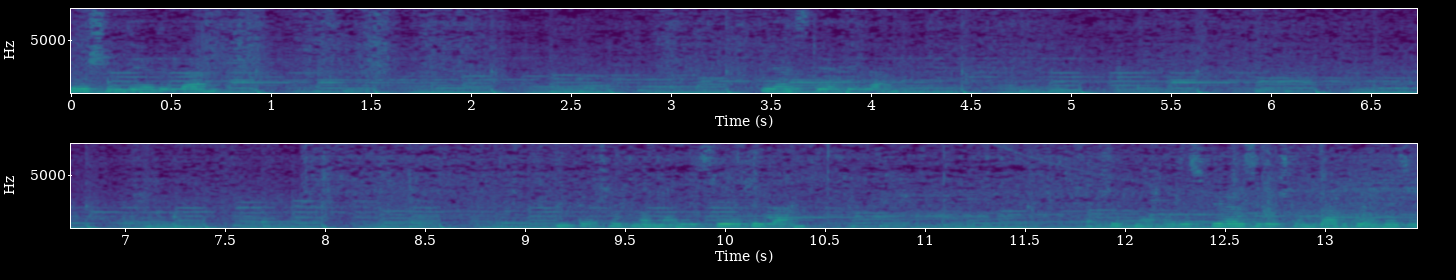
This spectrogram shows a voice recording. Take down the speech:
রসুন দিয়ে দিলাম। পেঁয়াজ দিয়ে দিলাম। তিনটা শুকনো মরিচ দিয়ে দিলাম। শুকনো মরিচ, পেঁয়াজ, রসুন ডাল করে ভেজে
